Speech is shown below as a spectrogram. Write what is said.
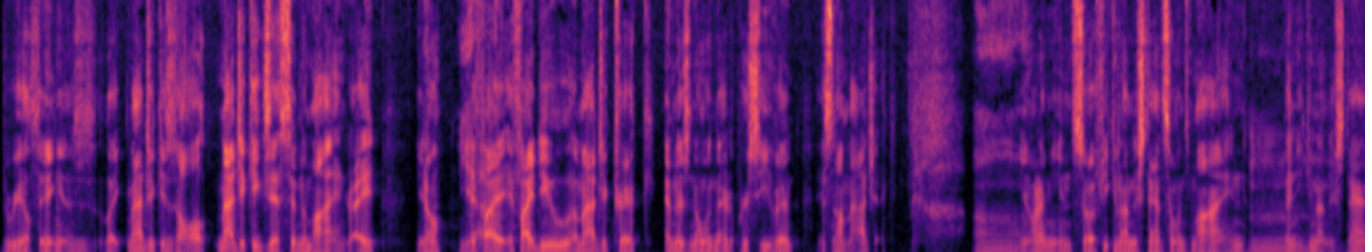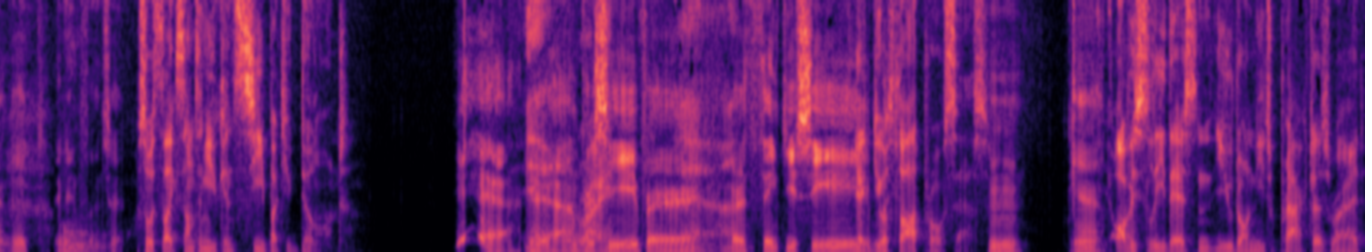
the real thing is like magic is all magic exists in the mind, right? You know, if I if I do a magic trick and there's no one there to perceive it, it's not magic. Oh. You know what I mean? So if you can understand someone's mind, then you can understand it and influence it. So it's like something you can see but you don't. Yeah, Yeah, yeah, right? perceive or Yeah. or think you see. Yeah, your thought process. hmm Yeah, Obviously, there's you don't need to practice, right?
